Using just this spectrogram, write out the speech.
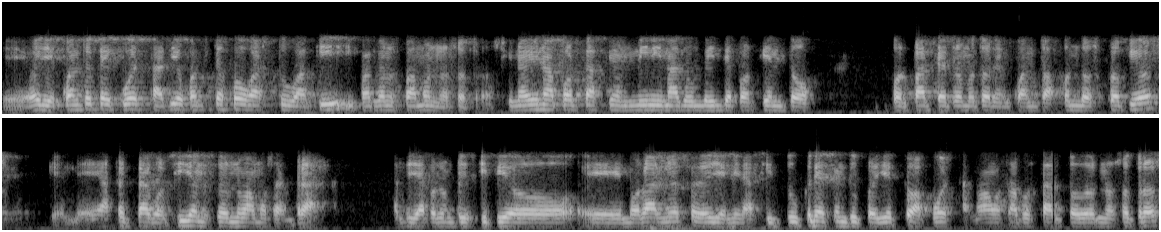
Eh, oye, ¿cuánto te cuesta, tío? ¿Cuánto te juegas tú aquí y cuánto nos pagamos nosotros? Si no hay una aportación mínima de un 20% por parte del promotor en cuanto a fondos propios, que le afecta al bolsillo, nosotros no vamos a entrar. Ya por un principio eh, moral nuestro de, oye, mira, si tú crees en tu proyecto, apuesta, no vamos a apostar todos nosotros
